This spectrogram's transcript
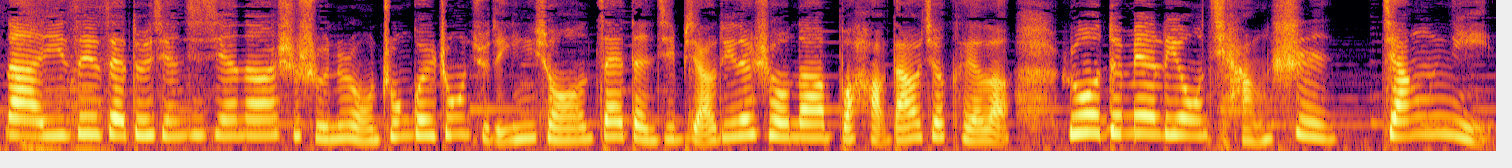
那 EZ 在对线期间呢，是属于那种中规中矩的英雄，在等级比较低的时候呢，补好刀就可以了。如果对面利用强势将你，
